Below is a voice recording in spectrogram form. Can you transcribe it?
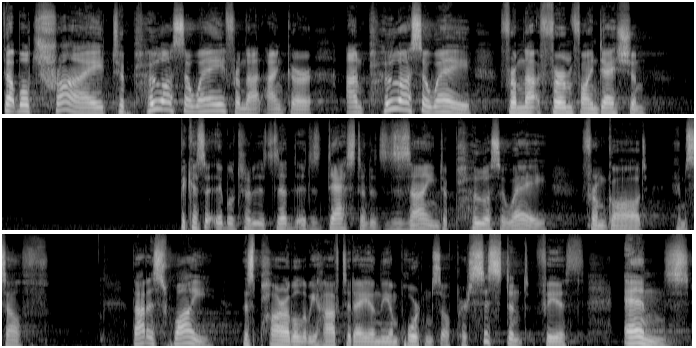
that will try to pull us away from that anchor and pull us away from that firm foundation. Because it, will, it is destined, it's designed to pull us away from God Himself. That is why this parable that we have today on the importance of persistent faith ends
